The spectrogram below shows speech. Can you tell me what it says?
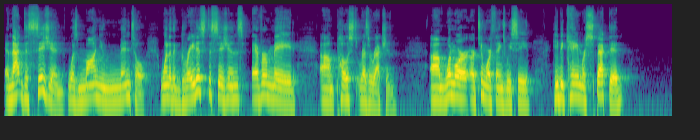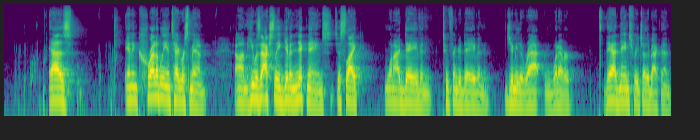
And that decision was monumental one of the greatest decisions ever made um, post resurrection. Um, one more or two more things we see. He became respected as an incredibly integrous man. Um, he was actually given nicknames, just like One Eyed Dave and Two Finger Dave and Jimmy the Rat and whatever. They had names for each other back then.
